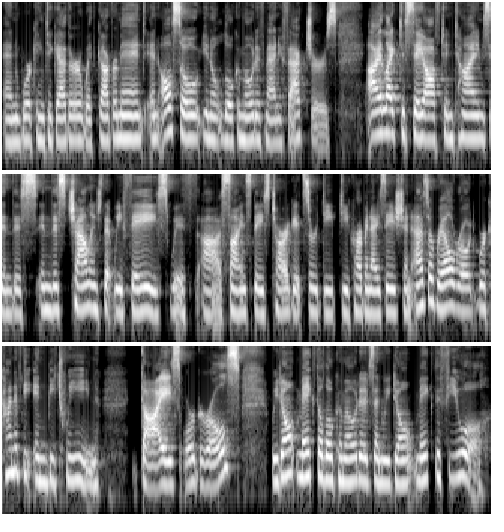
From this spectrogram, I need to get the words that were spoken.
and working together with government and also, you know, locomotive manufacturers. I like to say oftentimes in this in this challenge that we face with uh, science-based targets or deep decarbonization, as a railroad, we're kind of the in-between guys or girls. We don't make the locomotives and we don't make the fuel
